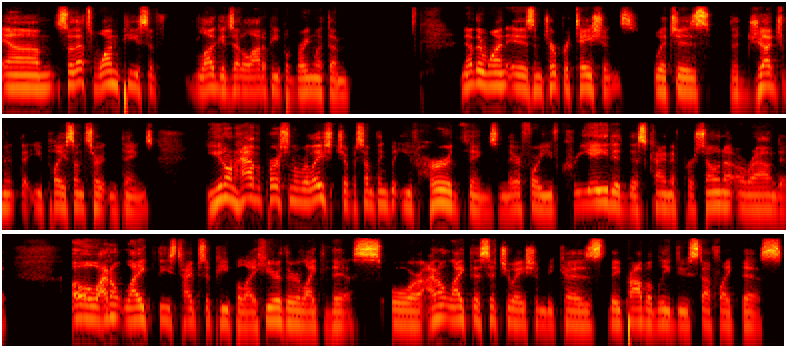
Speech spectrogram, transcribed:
um so that's one piece of luggage that a lot of people bring with them. Another one is interpretations which is the judgment that you place on certain things you don't have a personal relationship with something but you've heard things and therefore you've created this kind of persona around it oh, I don't like these types of people. I hear they're like this, or I don't like this situation because they probably do stuff like this,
